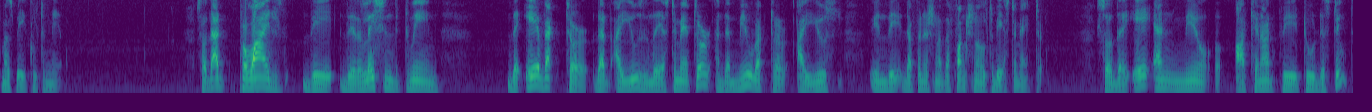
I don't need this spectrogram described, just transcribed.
must be equal to mu. So that provides the, the relation between the A vector that I use in the estimator and the mu vector I use in the definition of the functional to be estimated. So the A and mu uh, are cannot be too distinct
